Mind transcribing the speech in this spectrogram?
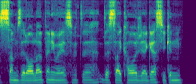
sums it all up. Anyways, with the the psychology, I guess you can,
